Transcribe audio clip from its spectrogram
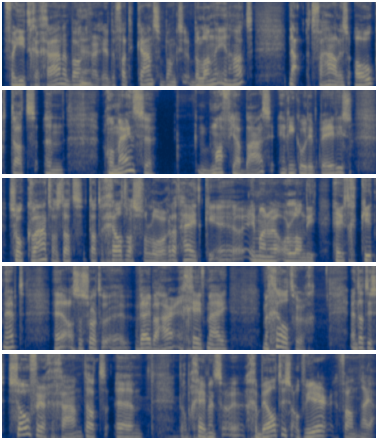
failliet gegaan. Een bank ja. waar de Vaticaanse bank belangen in had. Nou, het verhaal is ook dat een Romeinse maffiabaas, Enrico de Pedis, zo kwaad was dat, dat er geld was verloren. Dat hij het uh, Emmanuel Orlandi heeft gekidnapt. Hè, als een soort, uh, wij bij haar en geef mij mijn geld terug. En dat is zo ver gegaan dat uh, er op een gegeven moment gebeld is. Ook weer van, nou ja,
